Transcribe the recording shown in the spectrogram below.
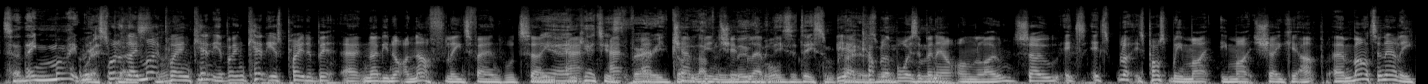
so they might I mean, rest. well, they players, might play Nketiah, but Nketiah's played a bit, uh, maybe not enough. Leeds fans would say. Yeah, at- at- very at championship level. He's a decent Yeah, player a as couple of well. boys have been Mm. out on loan, so it's it's look, it's possible he might he might shake it up. Um, Martinelli,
